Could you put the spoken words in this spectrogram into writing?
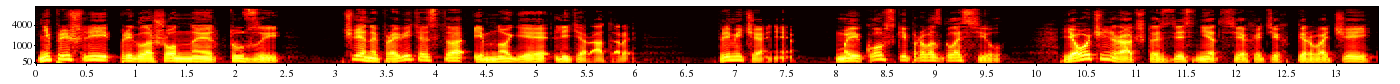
не пришли приглашенные тузы, члены правительства и многие литераторы. Примечание. Маяковский провозгласил «Я очень рад, что здесь нет всех этих первачей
